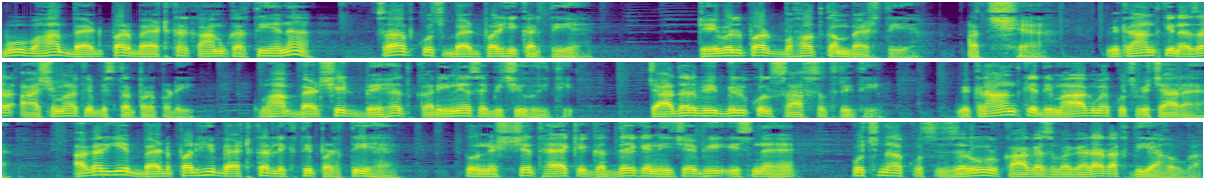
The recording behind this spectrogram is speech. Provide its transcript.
वो वहाँ बेड पर बैठकर काम करती है ना? सब कुछ बेड पर ही करती है। टेबल पर बहुत कम बैठती है। अच्छा। विक्रांत की नज़र आशिमा के बिस्तर पर पड़ी। वहाँ बेडशीट बेहद करीने से बिछी हुई थी। चादर भी बिल्कुल साफ़ सुथरी थी। विक्रांत के दिमाग में कुछ विचार आया। अगर ये बेड पर ही बैठकर लिखती पढ़ती है तो निश्चित है कि गद्दे के नीचे भी इसने कुछ ना कुछ ज़रूर कागज़ वगैरह रख दिया होगा।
